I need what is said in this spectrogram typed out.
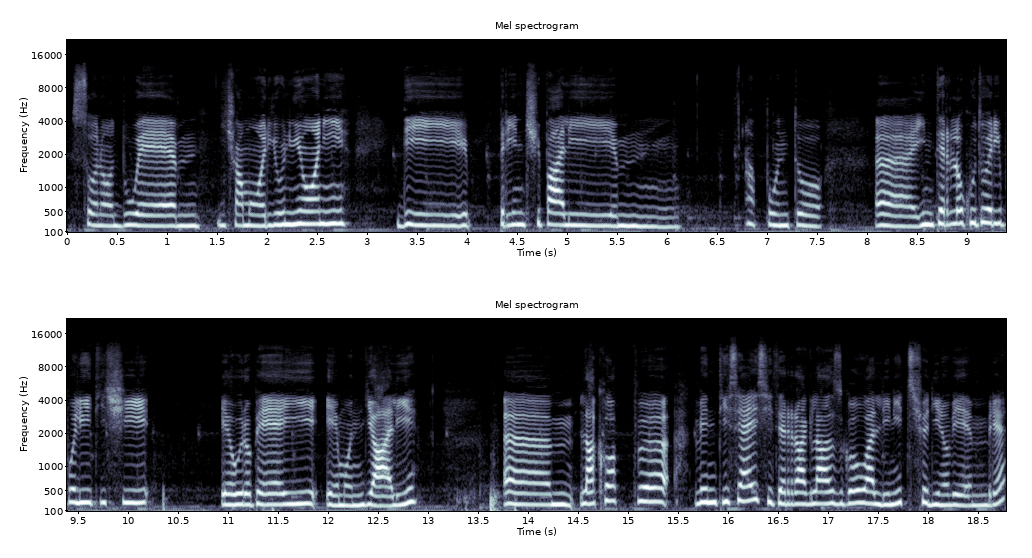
sono due, mm, diciamo, riunioni di principali, mh, mm, appunto, eh, interlocutori politici europei e mondiali. Um, la COP26 si terrà a Glasgow all'inizio di novembre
